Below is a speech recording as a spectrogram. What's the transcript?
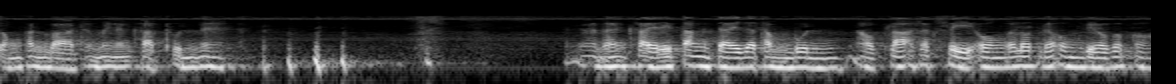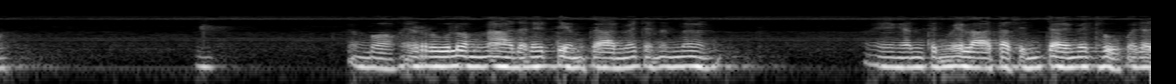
สองพันบาทถ้าไม่งั้นขาดทุนแน่นั้นใครที่ตั้งใจจะทำบุญ เอาพระสักสี่องค์ก็ลดเหลือองค์เดียวก็พอต้องบอกให้รู้ล่วงหน้าจะได้เตรียมการไว้แต่เนิ่นๆ ไม่งั้นถึงเวลาตัดสินใจไม่ถูกก็จะ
